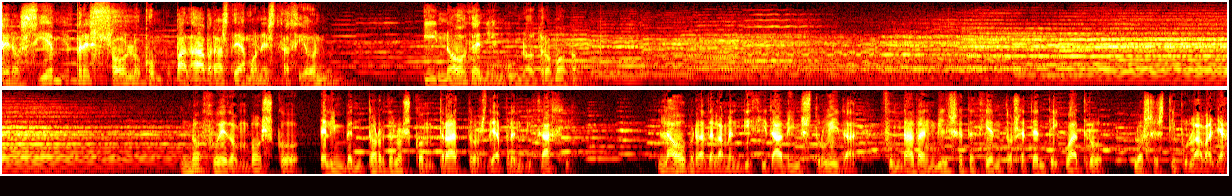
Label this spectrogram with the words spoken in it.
pero siempre solo con palabras de amonestación y no de ningún otro modo. No fue don Bosco el inventor de los contratos de aprendizaje. La obra de la mendicidad instruida, fundada en 1774, los estipulaba ya.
